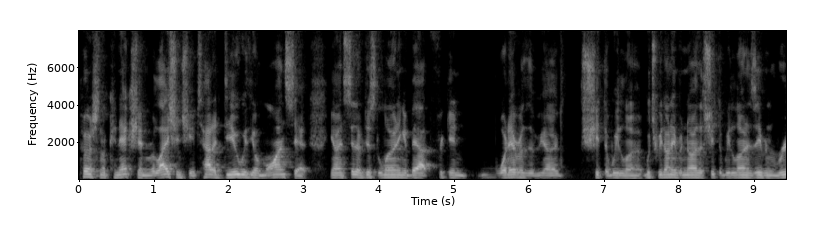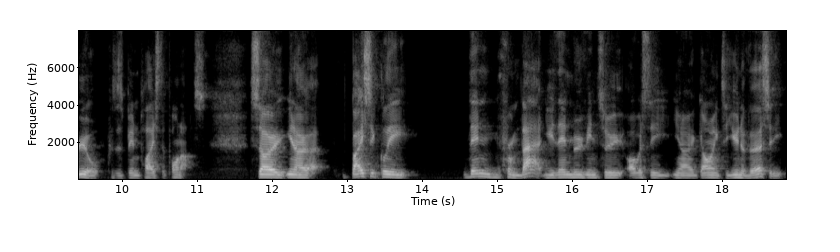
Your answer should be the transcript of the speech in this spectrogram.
personal connection, relationships, how to deal with your mindset, you know, instead of just learning about freaking whatever the, you know, shit that we learn, which we don't even know the shit that we learn is even real because it's been placed upon us. So, you know, basically then from that, you then move into obviously, you know, going to university.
